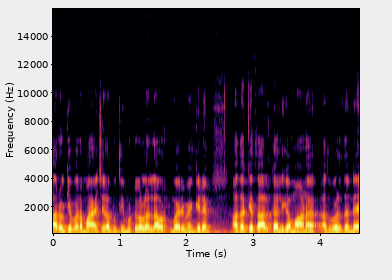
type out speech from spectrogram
ആരോഗ്യപരമായ ചില ബുദ്ധിമുട്ടുകൾ എല്ലാവർക്കും വരുമെങ്കിലും അതൊക്കെ താൽക്കാലികമാണ്. അതുപോലെ തന്നെ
